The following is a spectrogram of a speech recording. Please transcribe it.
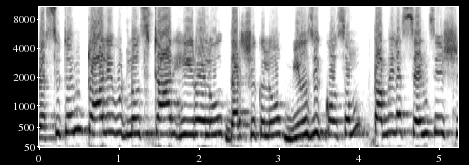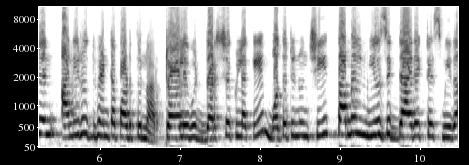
ప్రస్తుతం టాలీవుడ్లో స్టార్ హీరోలు దర్శకులు మ్యూజిక్ కోసం తమిళ సెన్సేషన్ అనిరుద్ వెంట పడుతున్నారు. టాలీవుడ్ దర్శకులకి మొదటి నుంచి తమిళ్ మ్యూజిక్ డైరెక్టర్స్ మీద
